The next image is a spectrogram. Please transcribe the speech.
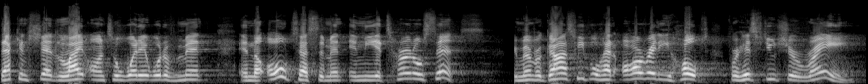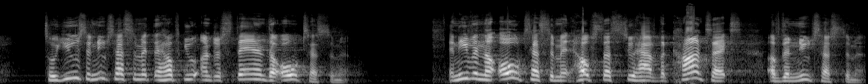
that can shed light onto what it would have meant in the Old Testament in the eternal sense. Remember, God's people had already hoped for his future reign. So use the New Testament to help you understand the Old Testament. And even the Old Testament helps us to have the context of the New Testament.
